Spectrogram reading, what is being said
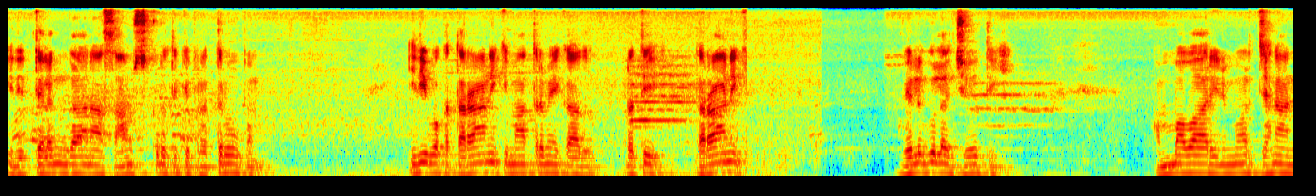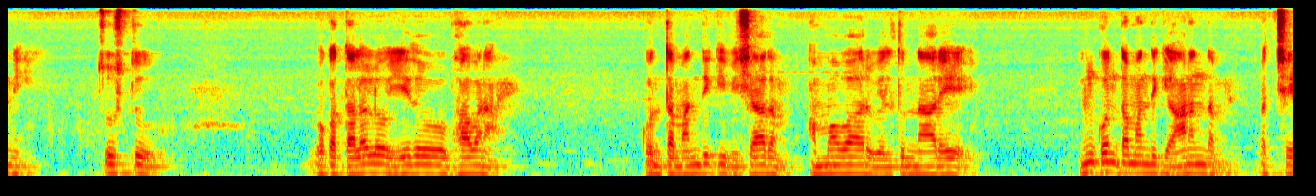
ఇది తెలంగాణ సాంస్కృతికి ప్రతిరూపం. ఇది ఒక తరానికి మాత్రమే కాదు ప్రతి తరానికి వెలుగుల జ్యోతి. అమ్మవారి నిమజ్జనాన్ని చూస్తూ ఒక తలలో ఏదో భావన కొంతమందికి విషాదం అమ్మవారు వెళ్తున్నారే. ఇంకొంతమందికి ఆనందం వచ్చే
